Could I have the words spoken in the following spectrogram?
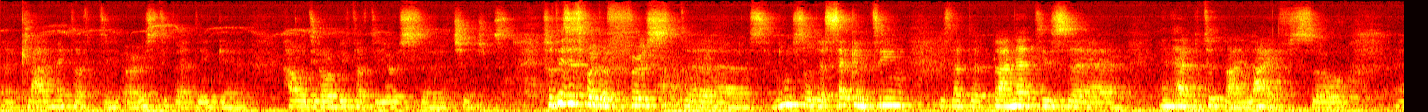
uh, climate of the Earth depending uh, how the orbit of the Earth uh, changes. So this is for the first uh, theme. So the second theme is that the planet is uh, inhabited by life. So uh,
